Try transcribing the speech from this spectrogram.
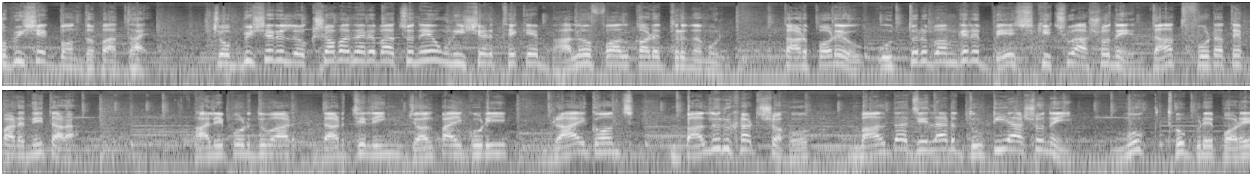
অভিষেক বন্দ্যোপাধ্যায়। চব্বিশের লোকসভা নির্বাচনে উনিশের থেকে ভালো ফল করে তৃণমূল। তারপরেও উত্তরবঙ্গের বেশ কিছু আসনে দাঁত ফোটাতে পারেনি তারা। আলিপুরদুয়ার, দার্জিলিং, জলপাইগুড়ি, রায়গঞ্জ, বালুরঘাট সহ মালদা জেলার দুটি আসনেই মুখ থুবড়ে পড়ে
